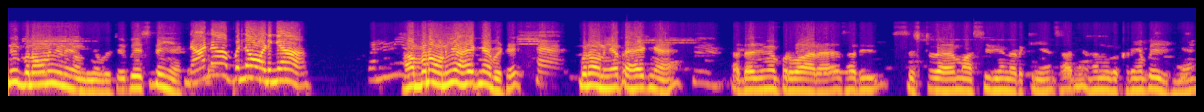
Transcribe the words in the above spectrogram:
ਨਹੀਂ ਬਣਾਉਣੀਆਂ ਨਹੀਂ ਆਉਂਦੀਆਂ ਬੇਟੇ ਵੇਚਦੇ ਹੀ ਹੈ ਨਾ ਨਾ ਬਣਾਉਣੀਆਂ। ਹਾਂ ਬਣਾਉਣੀਆਂ ਹੈਗੀਆਂ ਬੇਟੇ। ਹਾਂ। ਬਣਾਉਣੀਆਂ ਤਾਂ ਹੈਗੀਆਂ। ਸਾਡਾ ਜਿਵੇਂ ਪਰਿਵਾਰ ਹੈ ਸਾਡੀ ਸਿਸਟਰ ਹੈ ਮਾਸੀ ਦੀਆਂ ਲੜਕੀਆਂ ਸਾਰੀਆਂ ਸਾਨੂੰ ਰੱਖੜੀਆਂ ਭੇਜਦੀਆਂ।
